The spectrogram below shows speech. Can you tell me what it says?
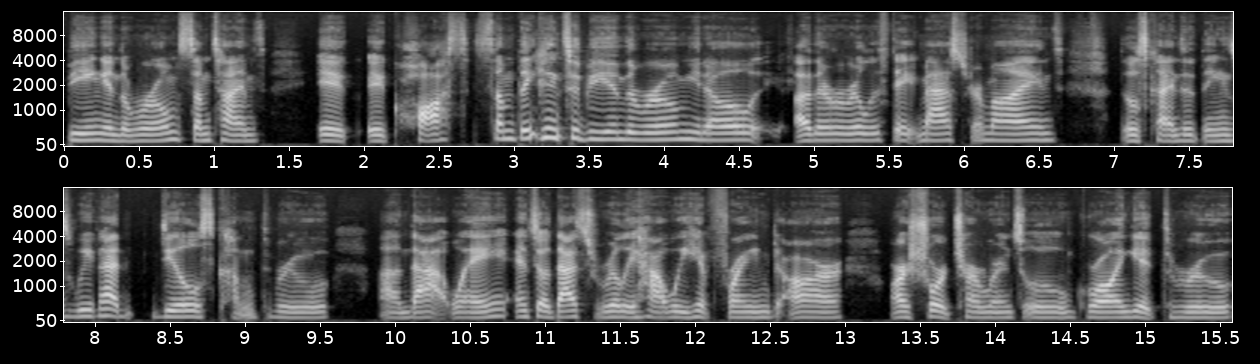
being in the room. Sometimes it, it costs something to be in the room, you know, other real estate masterminds, those kinds of things. We've had deals come through uh, that way. And so that's really how we have framed our our short term rental, growing it through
